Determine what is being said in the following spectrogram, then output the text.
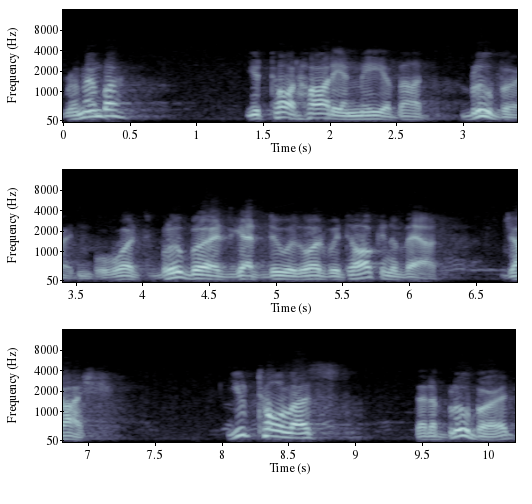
remember? You taught Hardy and me about bluebirding. Well, what's bluebirds got to do with what we're talking about? Josh, you told us that a bluebird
